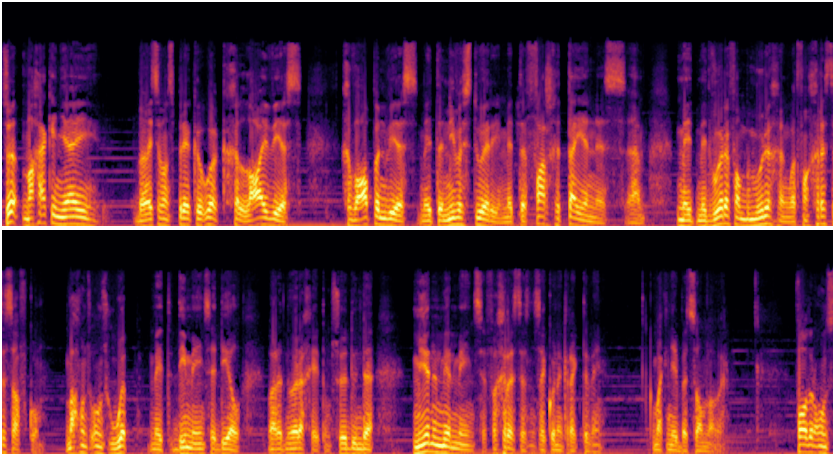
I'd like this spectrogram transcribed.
So, mag ek en jy bewyse van spreuke ook gelaai wees, gewapen wees met 'n nuwe storie, met 'n vars getuienis, um, met met woorde van bemoediging wat van Christus afkom. Mag ons ons hoop met die mense deel wat dit nodig het om sodoende meer en meer mense vir Christus en sy koninkryk te wen. Kom ek en jy bid saam daaroor. Vader ons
